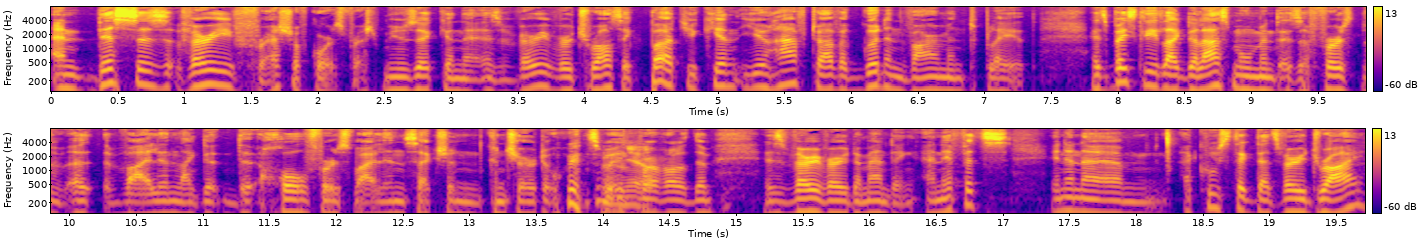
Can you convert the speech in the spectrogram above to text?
and this is very fresh, of course, fresh music, and it's very virtuosic. But you can, you have to have a good environment to play it. It's basically like the last movement is a first uh, violin, like the the whole first violin section concerto. it's Mm, yeah. for all of them is very very demanding. And if it's in an um, acoustic that's very dry,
